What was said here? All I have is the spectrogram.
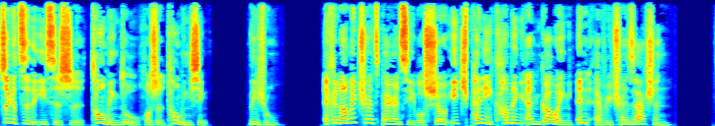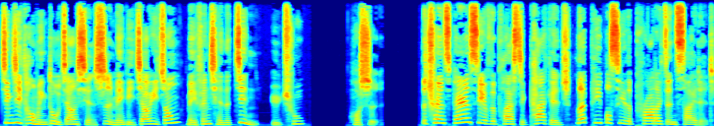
这个字的意思是透明度或是透明性。例如，economic transparency will show each penny coming and going in every transaction。 经济透明度将显示每笔交易中每分钱的进与出，或是 The transparency of the plastic package let people see the product inside it。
